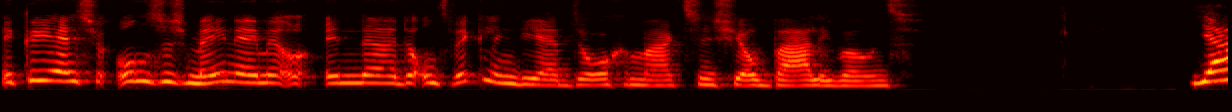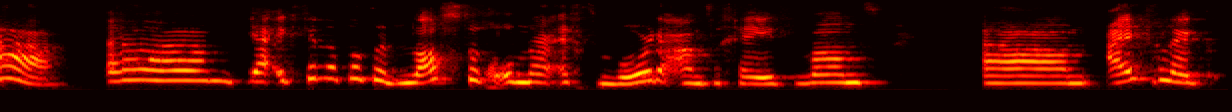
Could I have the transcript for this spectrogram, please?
En kun jij ons eens meenemen in de, de, ontwikkeling die je hebt doorgemaakt sinds je op Bali woont? Ja, um, ja, ik vind het altijd lastig om daar echt woorden aan te geven. Want um, eigenlijk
